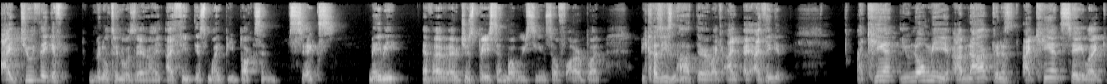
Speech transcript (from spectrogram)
I do think if Middleton was there, I, I think this might be Bucks and six, maybe, if I, just based on what we've seen so far. But because he's not there, like I, I think it, I can't. You know me. I'm not gonna. I can't say like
